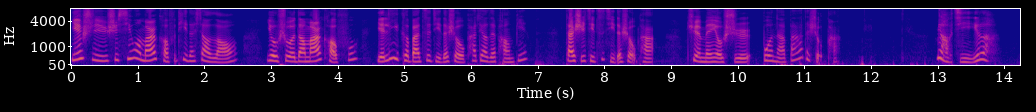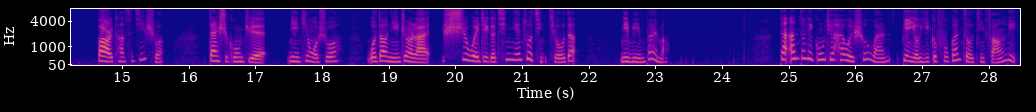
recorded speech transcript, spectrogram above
也许是希望马尔考夫替他效劳。又说到马尔考夫也立刻把自己的手帕吊在旁边，他拾起自己的手帕，却没有拾波拿巴的手帕。妙极了，鲍尔康斯基说。但是公爵，您听我说，我到您这儿来是为这个青年做请求的，你明白吗？但安德烈公爵还未说完，便有一个副官走进房里，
